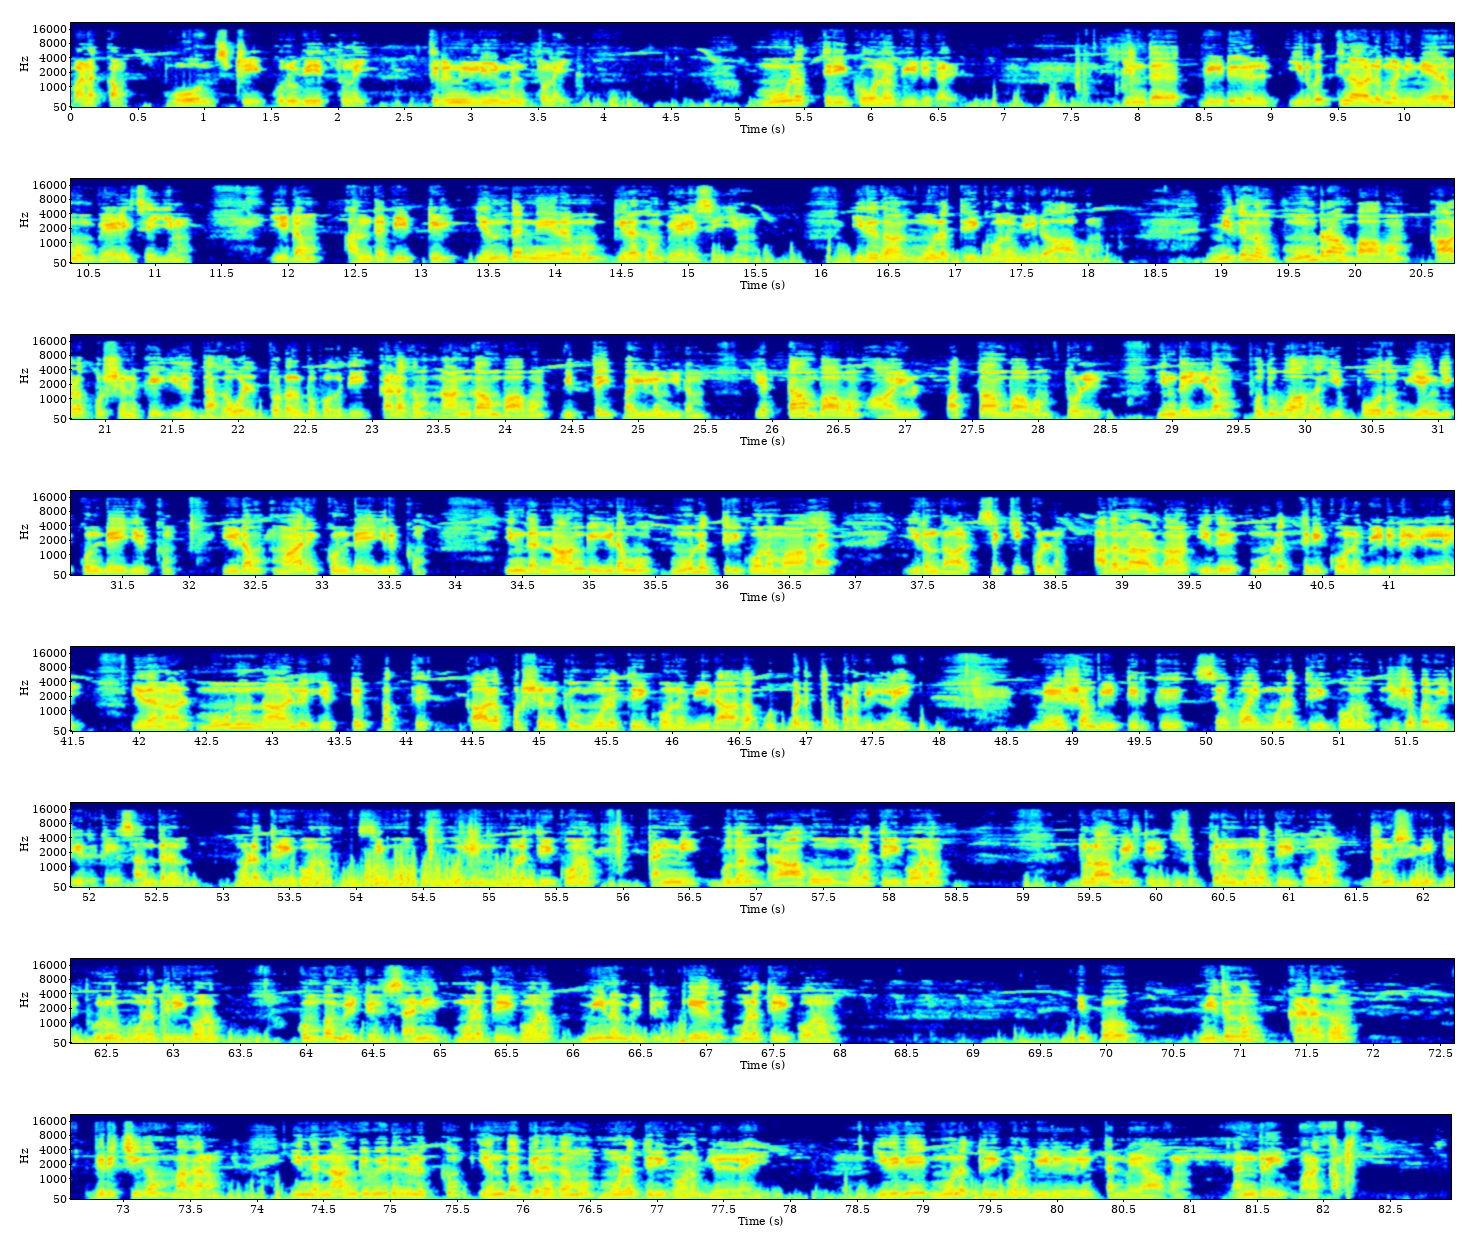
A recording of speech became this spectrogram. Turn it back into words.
வணக்கம். ஓம் ஸ்ரீ குருவே துணை திருநெல்லியம்மன் துணை. மூலத்திரிகோண வீடுகள். இந்த வீடுகள் இருபத்தி நாலு மணி நேரமும் வேலை செய்யும். இடம் அந்த வீட்டில் எந்த நேரமும் கிரகம் வேலை செய்யும். இதுதான் மூலத்திரிகோண வீடு ஆகும். மிதுனம் மூன்றாம் பாவம் காலபுருஷனுக்கு இது தகவல் தொடர்பு பகுதி. கடகம் நான்காம் பாவம் வித்தை பயிலும் இடம். எட்டாம் பாவம் ஆயுள். பத்தாம் பாவம் தொழில். இந்த இடம் பொதுவாக எப்போதும் இயங்கிக் கொண்டே இருக்கும். இடம் மாறிக்கொண்டே இருக்கும். இந்த நான்கு இடமும் மூலத்திரிகோணமாக இருந்தால் சிக்கிக்கொள்ளும் அதனால்தான் இது மூலத்திரிகோண வீடுகள் இல்லை. இதனால் மூணு நாலு எட்டு பத்து. காலபுருஷனுக்கு மூலத்திரிகோண வீடாக உட்படுத்தப்படவில்லை. மேஷம் வீட்டிற்கு செவ்வாய் மூலத்திரிகோணம் ரிஷப வீட்டிற்கு சந்திரன் மூலத்திரிகோணம் சிம்மம் சூரியன் மூலத்திரிகோணம் கன்னி புதன் ராகுவும் மூலத்திரிகோணம் துலாம் வீட்டில் சுக்கிரன் மூலத்திரிகோணம் தனுசு வீட்டில் குரு மூலத்திரிகோணம் கும்பம் வீட்டில் சனி மூலத்திரிகோணம் மீனம் வீட்டில் கேது மூலத்திரிகோணம். இப்போ மிதுனம் கடகம் விருச்சிகம் மகரம் இந்த நான்கு வீடுகளுக்கும் எந்த கிரகமும் மூலத்திரிகோணம் இல்லை. இதுவே மூலத்துரிகோண வீடுகளின் தன்மையாகும். நன்றி வணக்கம்.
